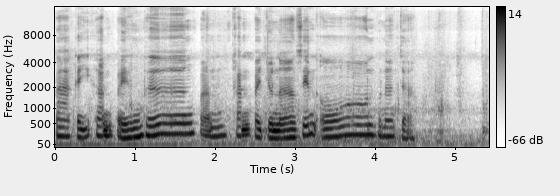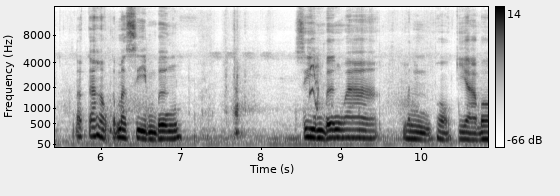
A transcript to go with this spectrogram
ปลาไก่คันไปถึงเทิงปันคันไปจนอาเส้นอ่อนพวกนั้นจ้ะ แล้วก็เขาก็มาซีมเบิงซีมเบิงว่ามันพอเกียร์บอ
